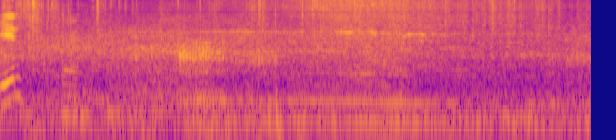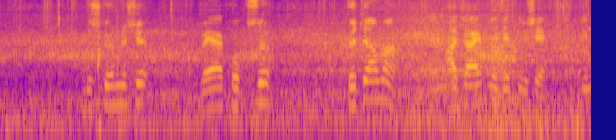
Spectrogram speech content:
Gin. Evet. Dış görünüşü veya kokusu kötü ama acayip lezzetli bir şey. Gin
